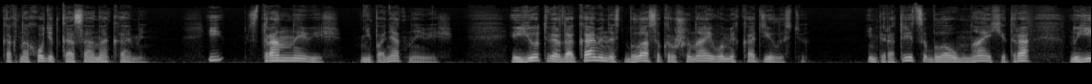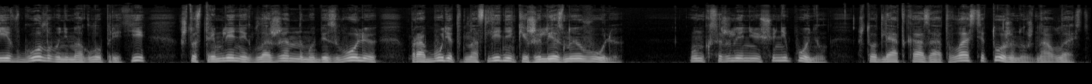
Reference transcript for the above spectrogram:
как находит коса на камень. И странная вещь, непонятная вещь. Ее твердокаменность была сокрушена его мягкотелостью. Императрица была умна и хитра, но ей в голову не могло прийти, что стремление к блаженному безволию пробудет в наследнике железную волю. Он, к сожалению, еще не понял, что для отказа от власти тоже нужна власть,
